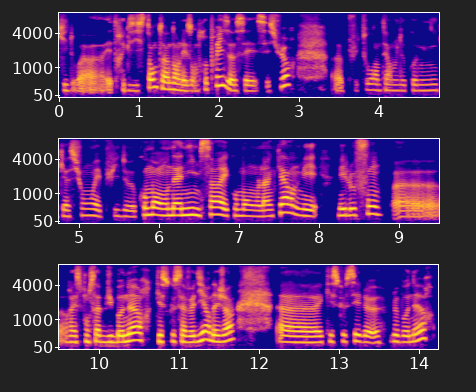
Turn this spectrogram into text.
qui doit être existante hein, dans les entreprises, c'est c'est sûr, plutôt en termes de communication et puis de comment on anime ça et comment on l'incarne. Mais mais le fond responsable du bonheur, qu'est-ce que ça veut dire déjà? Qu'est-ce que c'est le le bonheur?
